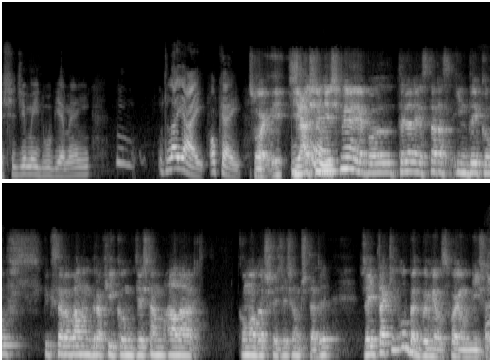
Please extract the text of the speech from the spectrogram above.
siedzimy i dłubiemy i dla jaj, okej. Słuchaj, i- ja się nie śmieję, bo tyle jest teraz indyków z pikselowaną grafiką, gdzieś tam ala Commodore 64, że i taki Ubek by miał swoją niszę.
